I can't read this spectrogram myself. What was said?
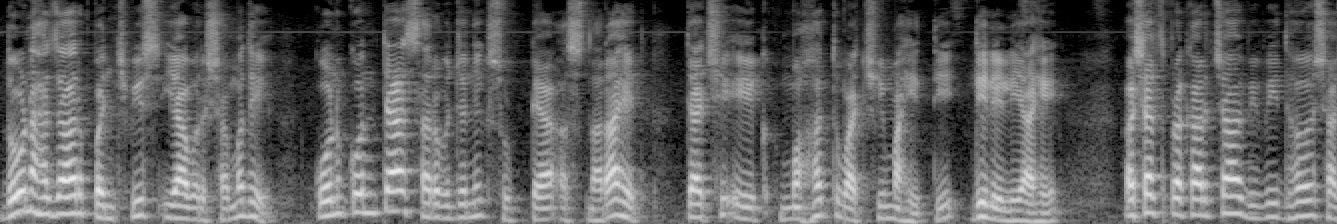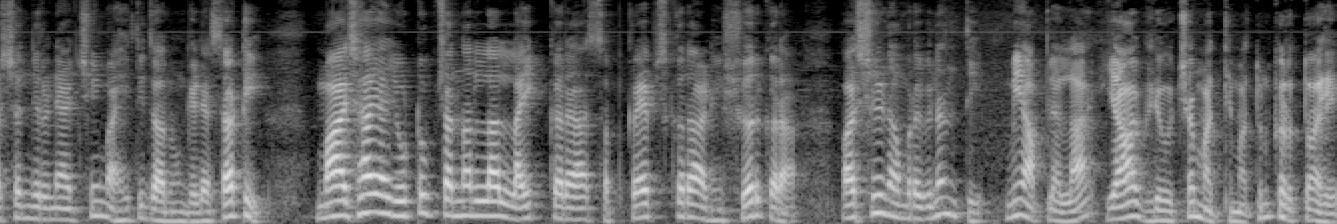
दोन हजार पंचवीस या वर्षामध्ये कोणकोणत्या सार्वजनिक सुट्ट्या असणार आहेत त्याची एक महत्त्वाची माहिती दिलेली आहे. अशाच प्रकारच्या विविध शासन निर्णयाची माहिती जाणून घेण्यासाठी माझ्या या यूट्यूब चॅनलला लाईक करा सबस्क्राईब्स करा आणि शेअर करा अशी नम्र विनंती मी आपल्याला या व्हिडिओच्या माध्यमातून करतो आहे.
